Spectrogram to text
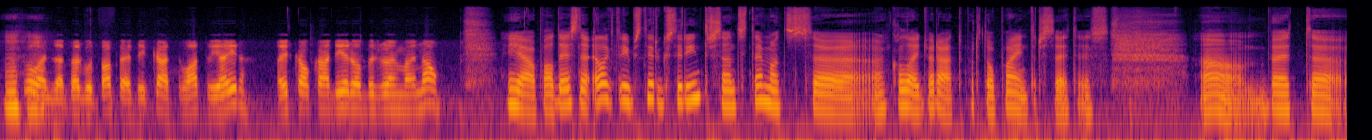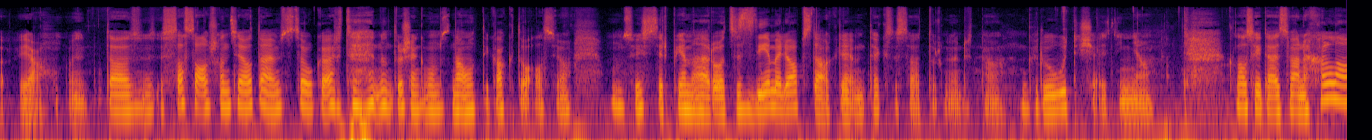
Mm To vajadzētu varbūt papētīt, kāds Latvijā ir. Vai ir kaut kādi ierobežojumi vai nav. Jā, paldies. Elektrības tirgus ir interesants temats. eh, Kolēģi varētu par to painteresēties. Uh, bet, uh, jā, tā sasalšanas jautājums savukārt, nu, droši vien, mums nav tik aktuāls, jo mums viss ir piemērots ziemeļu apstākļiem. Teksasā tur ir tā grūti šai ziņā. Klausītājs zvana Halo.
